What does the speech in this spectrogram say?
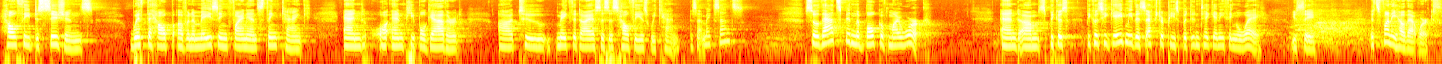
healthy decisions with the help of an amazing finance think tank and, uh, and people gathered uh, to make the diocese as healthy as we can. Does that make sense? So that's been the bulk of my work. And um, because, because he gave me this extra piece but didn't take anything away you see. It's funny how that works.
